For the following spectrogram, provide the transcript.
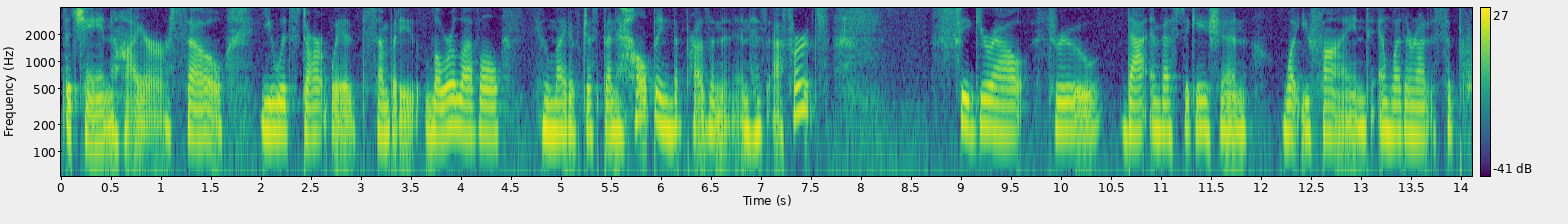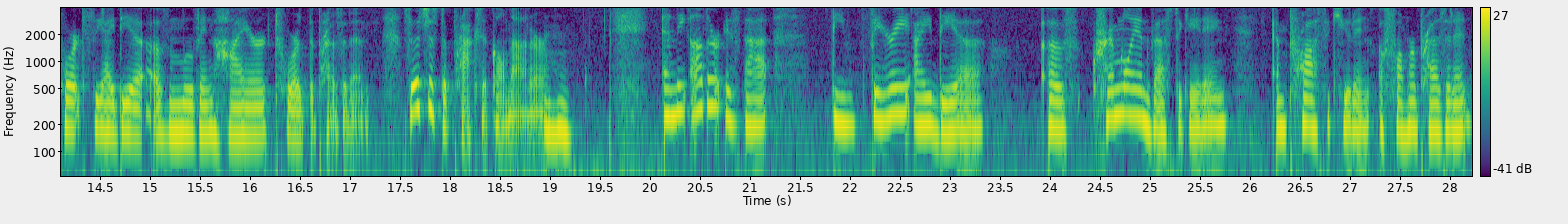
the chain higher. So you would start with somebody lower level who might have just been helping the president in his efforts figure out through that investigation what you find and whether or not it supports the idea of moving higher toward the president. So that's just a practical matter. Mm-hmm. And the other is that the very idea of criminally investigating and prosecuting a former president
